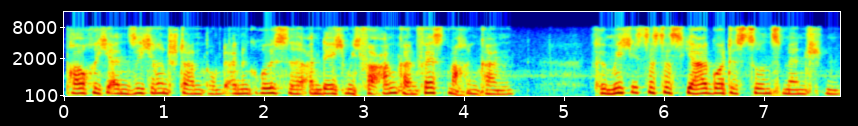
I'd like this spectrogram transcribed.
brauche ich einen sicheren Standpunkt, eine Größe, an der ich mich verankern, festmachen kann. Für mich ist es das Ja Gottes zu uns Menschen.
